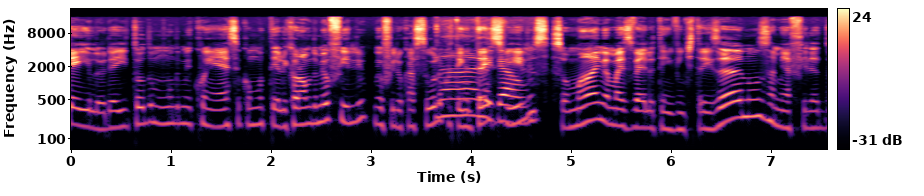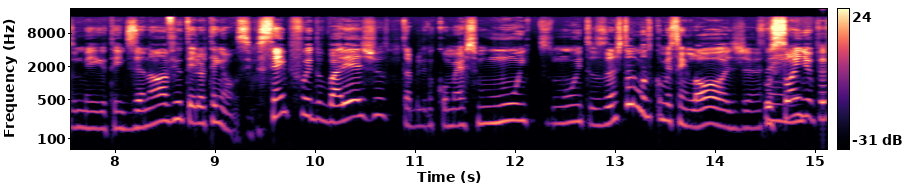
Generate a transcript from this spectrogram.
Taylor. Aí todo mundo me conhece como Taylor, que é o nome do meu filho, meu filho caçula, que eu Ah, tenho três legal. filhos. Sou mãe, meu mais velho tem 23 anos, a minha filha do meio tem 19 e o Taylor tem 11. Sempre fui do varejo, trabalhei no comércio muitos, muitos anos. Todo mundo começou em loja. O Sim. sonho, de-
